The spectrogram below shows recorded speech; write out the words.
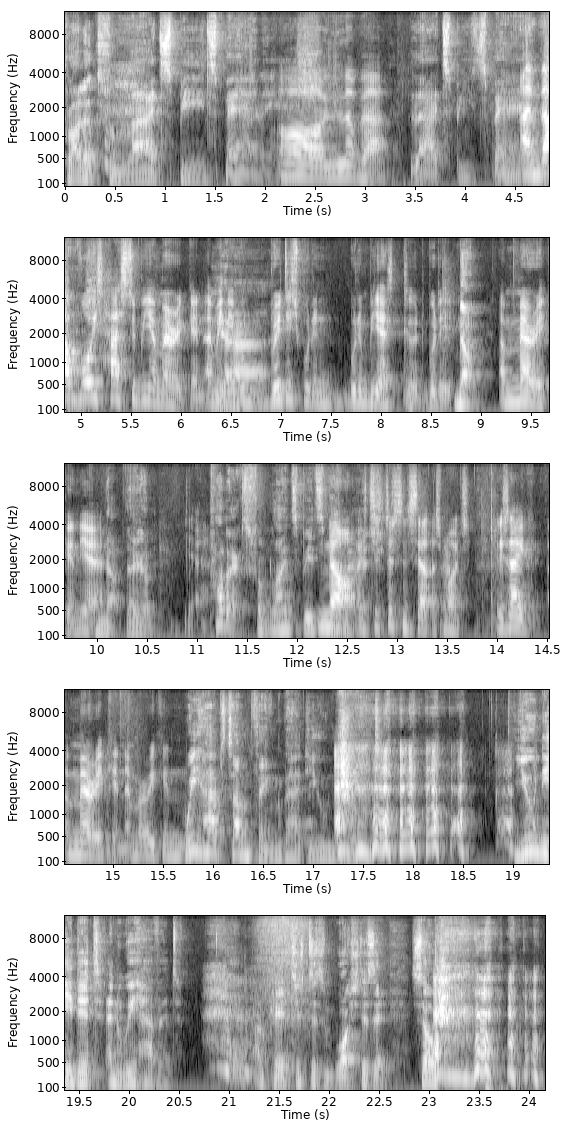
Products from Lightspeed Spanish. Oh, I love that. Lightspeed Spanish. And that voice has to be American. I mean, it wouldn't, British wouldn't wouldn't be as good, would it? no, American, yeah. no. There you go. Yeah. Products from Lightspeed Spanish. No, it just doesn't sell as much. It's like American, American. We have something that you need. you need it, and we have it. Okay, it just doesn't wash, does it? So, and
